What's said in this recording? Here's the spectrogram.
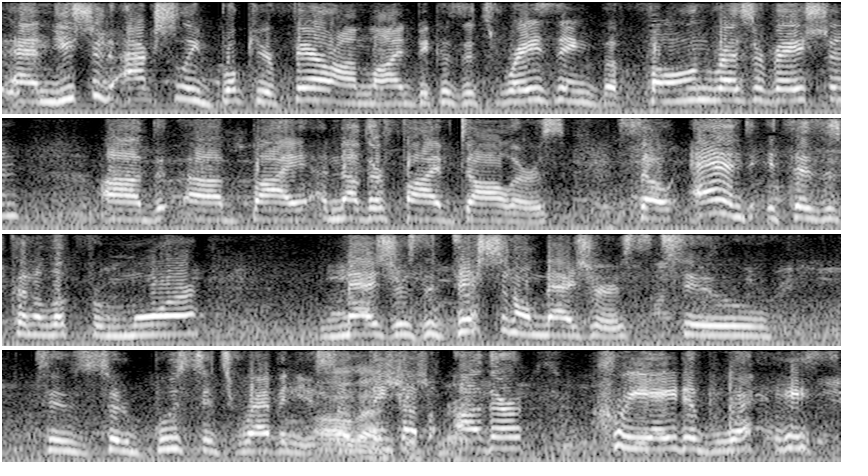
and you should actually book your fare online because it's raising the phone reservation uh, uh, by another $5. So, and it says it's going to look for more measures, additional measures to to sort of boost its revenue. So oh, think of great. other creative ways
